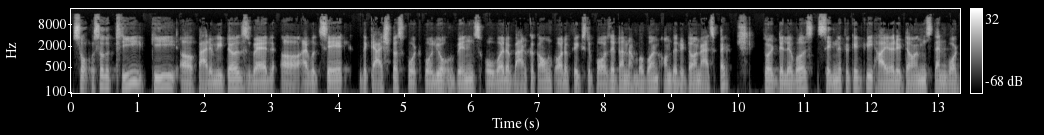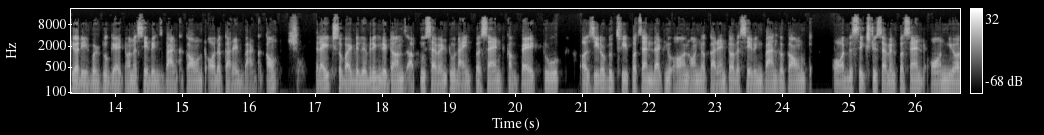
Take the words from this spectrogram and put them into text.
So, so the three key uh, parameters where uh, I would say the cash plus portfolio wins over a bank account or a fixed deposit are number one on the return aspect. So it delivers significantly higher returns than what you're able to get on a savings bank account or a current bank account, right? So by delivering returns up to 7 to 9% compared to a 0 to 3% that you earn on your current or a saving bank account or the 6 to 7% on your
